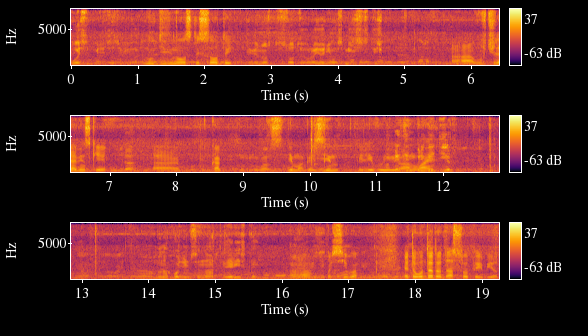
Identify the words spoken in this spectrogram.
гвоздь будете забивать? ну, 90-й, сотый. 90 сотый, в районе 80 тысяч. Ага, вы в Челябинске, Да. а, как у вас, где магазин? Или вы Магазин онлайн? «Бригадир». Мы находимся на артиллерийской. Ага, спасибо. Это вот это, да, сотый бьет?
